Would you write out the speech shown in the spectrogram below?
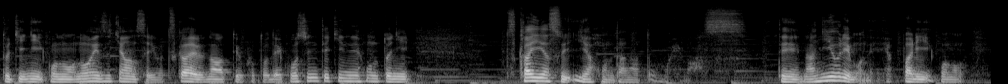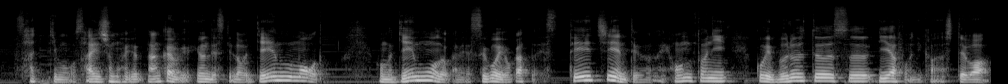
時にこのノイズキャンセリングを使えるなということで、個人的にね、本当に使いやすいイヤホンだなと思います。で何よりもねやっぱりこのさっきも最初も何回も言うんですけどゲームモードこのゲームモードがねすごい良かったです低遅延っていうのはね本当にこういう Bluetooth イヤホンに関しては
